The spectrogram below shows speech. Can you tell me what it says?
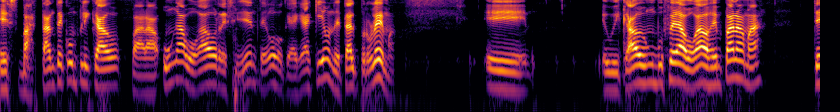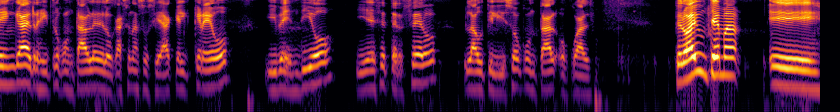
es bastante complicado para un abogado residente, ojo, que aquí es donde está el problema. Eh, ubicado en un bufete de abogados en Panamá, tenga el registro contable de lo que hace una sociedad que él creó y vendió y ese tercero la utilizó con tal o cual. Pero hay un tema eh,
